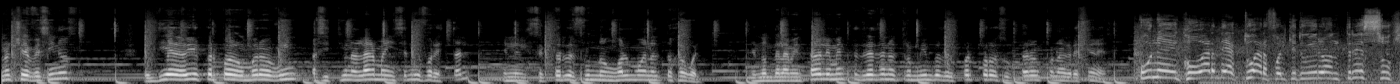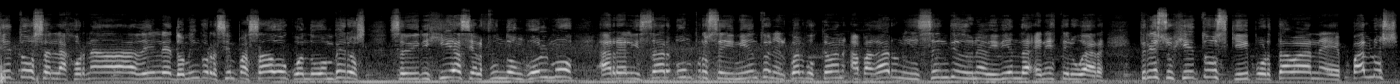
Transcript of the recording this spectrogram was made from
Buenas noches vecinos. El día de hoy el cuerpo de bomberos de Win asistió a una alarma de incendio forestal en el sector del Fundo Ongolmo en Alto Jaguar, en donde lamentablemente tres de nuestros miembros del cuerpo resultaron con agresiones. Un cobarde actuar fue el que tuvieron tres sujetos en la jornada del domingo recién pasado cuando bomberos se dirigía hacia el Fundo Ongolmo a realizar un procedimiento en el cual buscaban apagar un incendio de una vivienda en este lugar. Tres sujetos que portaban eh, palos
